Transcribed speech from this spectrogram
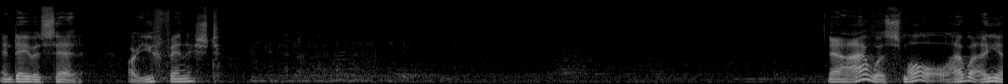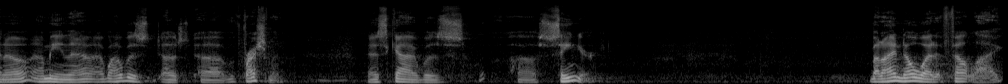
And David said, Are you finished? Now I was small. I was, you know, I mean, I, I was a, a, freshman. This guy was a senior. But I know what it felt like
